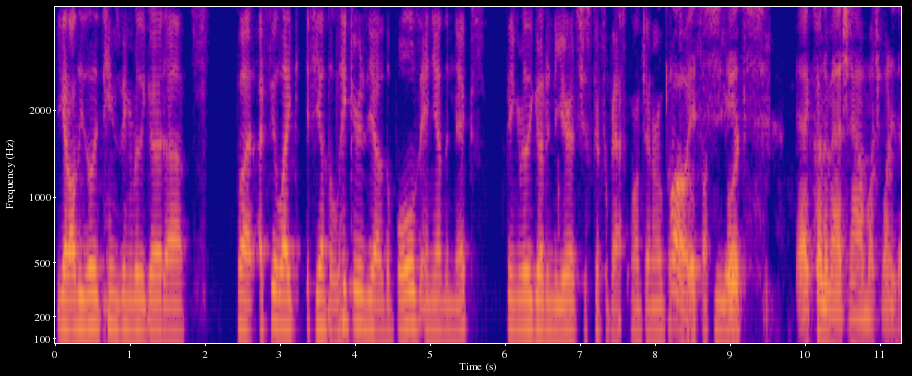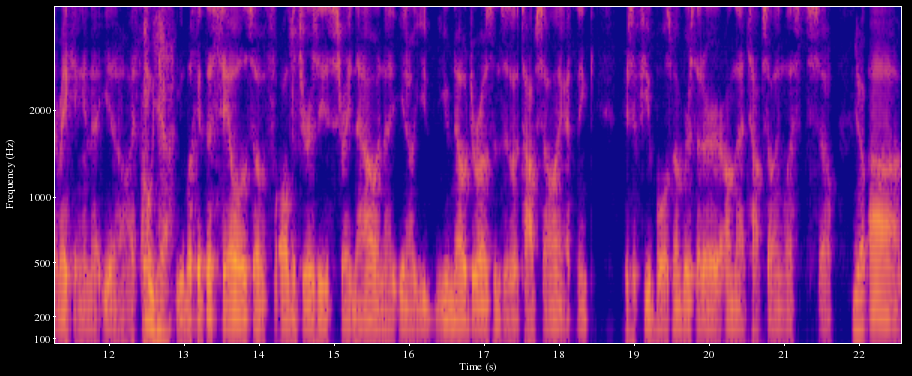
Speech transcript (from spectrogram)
you got all these other teams being really good. Uh, but I feel like if you have the Lakers, you have the Bulls, and you have the Knicks being really good in the year, it's just good for basketball in general. But oh, still, fuck New York. I couldn't imagine how much money they're making, and you know, I oh, think oh, yeah. you look at the sales of all the jerseys right now, and I, you know, you you know, DeRozan's is a top selling. I think there's a few Bulls members that are on that top selling list. So, yep. Uh,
